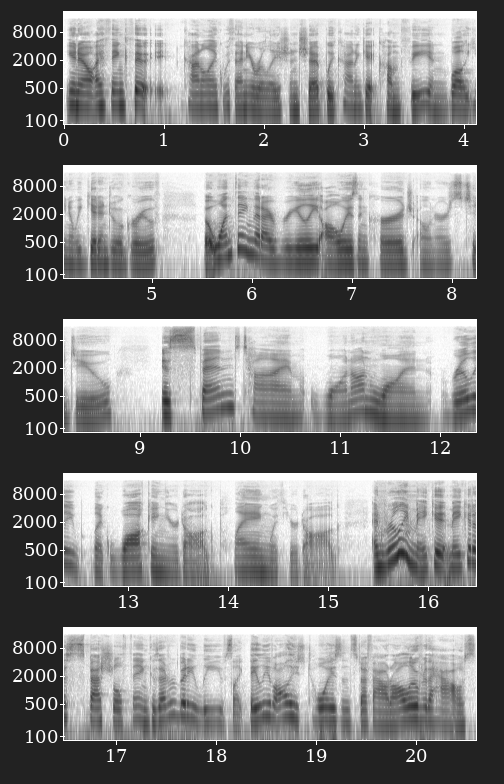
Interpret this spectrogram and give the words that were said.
You know, I think that kind of like with any relationship, we kind of get comfy and well, you know, we get into a groove. But one thing that I really always encourage owners to do is spend time one on one, really like walking your dog, playing with your dog, and really make it make it a special thing because everybody leaves like they leave all these toys and stuff out all over the house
